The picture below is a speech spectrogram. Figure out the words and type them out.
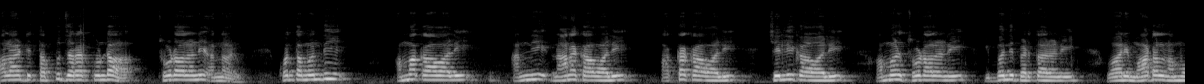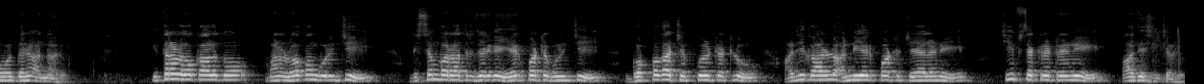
అలాంటి తప్పు జరగకుండా చూడాలని అన్నారు. కొంతమంది అమ్మ కావాలి అన్ని నాన్న కావాలి అక్క కావాలి చెల్లి కావాలి అమ్మను చూడాలని ఇబ్బంది పెడతారని వారి మాటలు నమ్మవద్దని అన్నారు. ఇతర లోకాలతో మన లోకం గురించి డిసెంబర్ రాత్రి జరిగే ఏర్పాట్ల గురించి గొప్పగా చెప్పుకునేటట్లు అధికారులు అన్ని ఏర్పాట్లు చేయాలని చీఫ్ సెక్రటరీని ఆదేశించారు.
